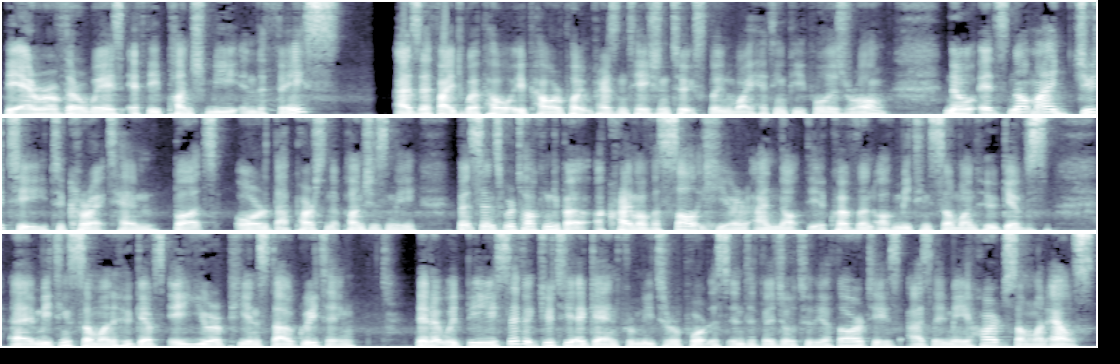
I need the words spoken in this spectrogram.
the error of their ways if they punch me in the face, as if I'd whip out a PowerPoint presentation to explain why hitting people is wrong. No, it's not my duty to correct him, but or that person that punches me. But since we're talking about a crime of assault here and not the equivalent of meeting someone who gives uh, meeting someone who gives a European style greeting, then it would be civic duty again for me to report this individual to the authorities, as they may hurt someone else.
